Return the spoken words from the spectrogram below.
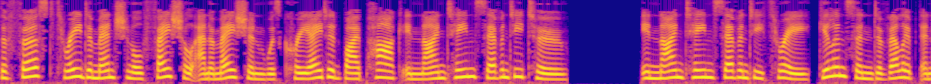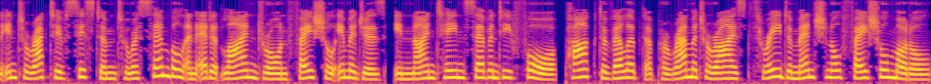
The first three-dimensional facial animation was created by Park in 1972. In 1973, Gillenson developed an interactive system to assemble and edit line-drawn facial images. In 1974, Park developed a parameterized three-dimensional facial model.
